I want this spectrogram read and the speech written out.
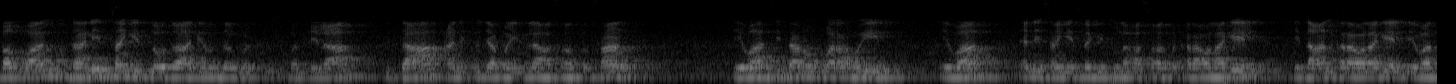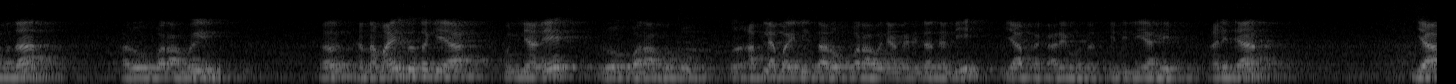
भगवान बुद्धांनीच सांगितलं होतं अनिरुद्ध बंदीला जा आणि तुझ्या बहिणीला असं असं सांग. तेव्हा तिचा रोग बरा होईल. तेव्हा त्यांनी सांगितलं की तुला असं असं करावं लागेल हे दान करावं लागेल तेव्हा तुझा हा रोग बरा होईल. तर त्यांना माहीत होतं की या पुण्याने रोग बरा होतो. म्हणून आपल्या बहिणीचा रोग बरा होण्याकरिता त्यांनी या प्रकारे मदत केलेली आहे. आणि त्या या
